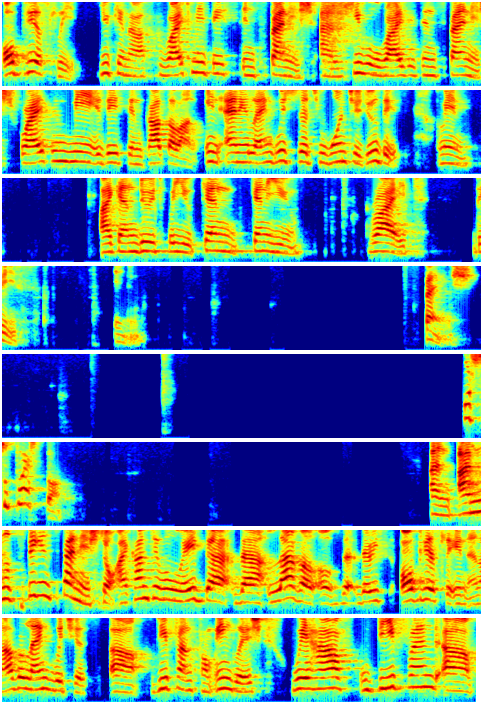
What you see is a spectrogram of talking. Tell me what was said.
obviously you can ask, write me this in Spanish, and he will write it in Spanish. Write me this in Catalan, in any language that you want to do this. I mean, I can do it for you. Can, can you write this in Spanish? Por supuesto. And I'm not speaking Spanish, so I can't evaluate the, the level of the, there is obviously in other languages uh, different from English, we have different, uh,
